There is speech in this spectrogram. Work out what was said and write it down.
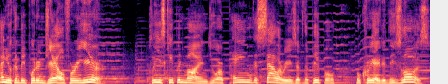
and you can be put in jail for a year. Please keep in mind you are paying the salaries of the people who created these laws.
